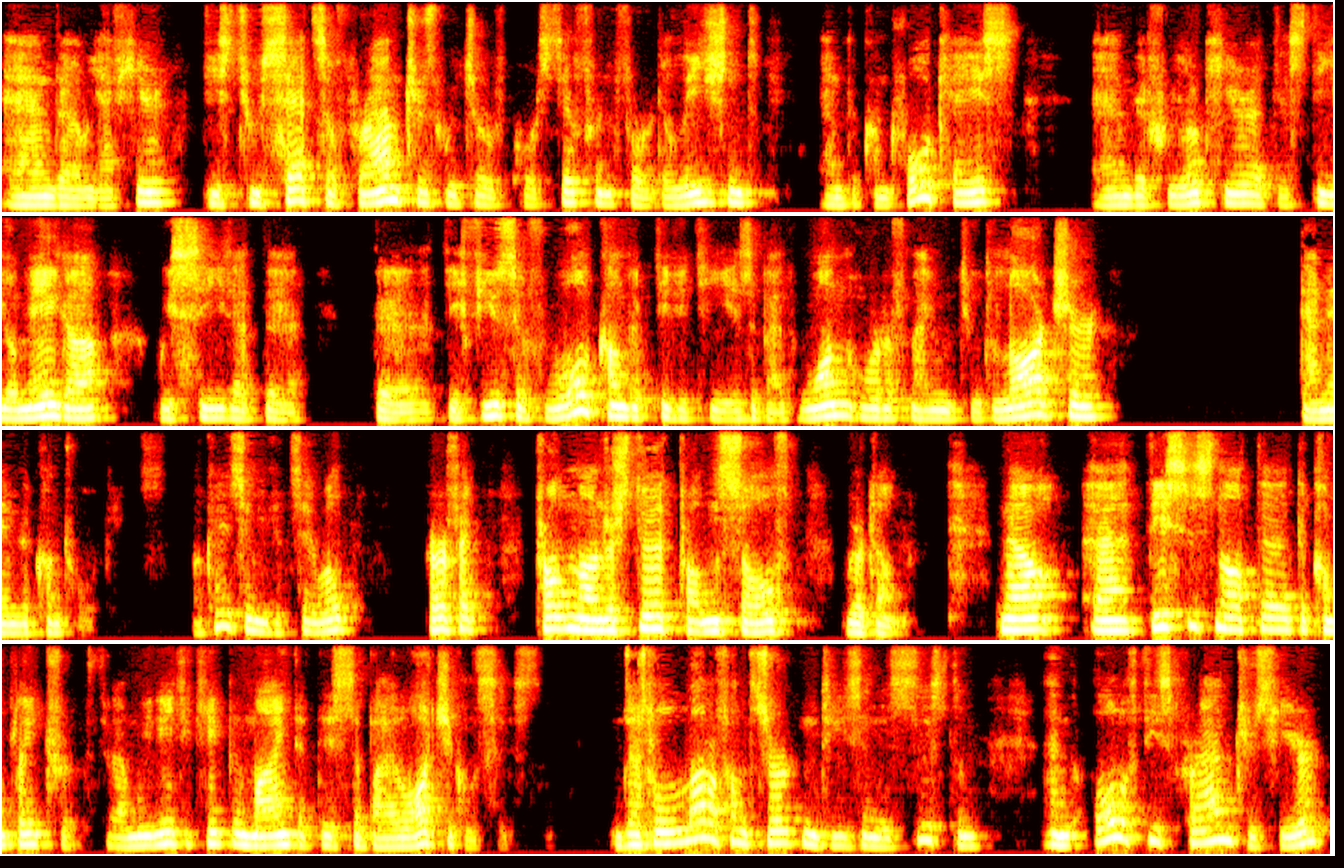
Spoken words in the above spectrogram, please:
And uh, we have here these two sets of parameters, which are of course different for the lesion and the control case. And if we look here at this d omega, we see that the the diffusive wall conductivity is about one order of magnitude larger than in the control case. Okay, so we could say, well, perfect, problem understood, problem solved, we're done. Now, uh, this is not the, the complete truth. and we need to keep in mind that this is a biological system. There's a lot of uncertainties in this system, and all of these parameters here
